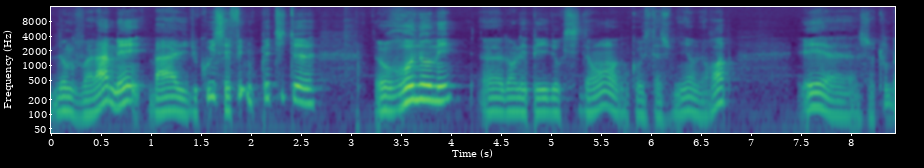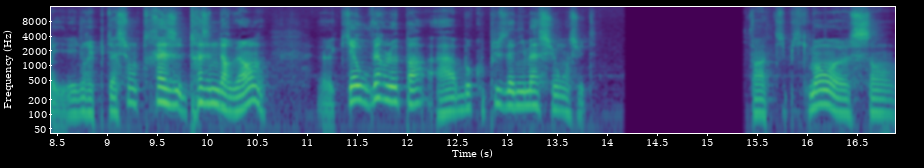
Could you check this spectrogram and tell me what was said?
donc voilà, mais bah du coup il s'est fait une petite euh, renommée euh, dans les pays d'Occident, donc aux États-Unis, en Europe, et surtout bah, il a une réputation très, très underground qui a ouvert le pas à beaucoup plus d'animation ensuite. Enfin, typiquement, sans,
